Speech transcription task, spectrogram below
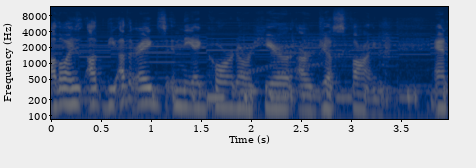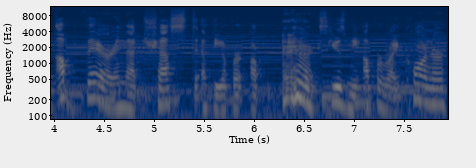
otherwise uh, the other eggs in the egg corridor here are just fine. And up there in that chest at the upper, up, excuse me, upper right corner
